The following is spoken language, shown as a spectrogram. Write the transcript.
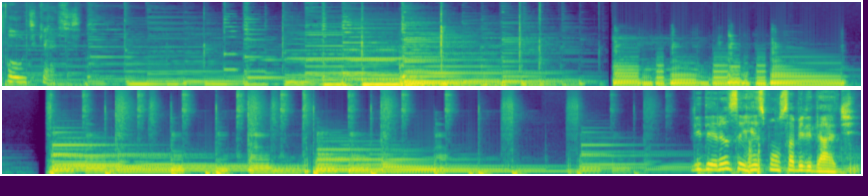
podcast. Liderança e responsabilidade.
